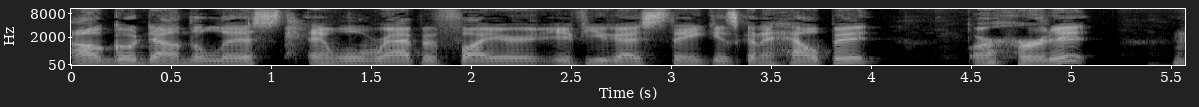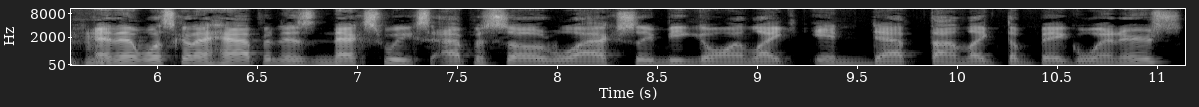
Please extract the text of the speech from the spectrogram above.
I'll go down the list and we'll rapid fire if you guys think is gonna help it or hurt it. Mhm. And then what's gonna happen is next week's episode will actually be going like in depth on like the big winners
